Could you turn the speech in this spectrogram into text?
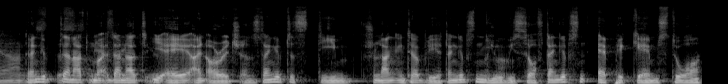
Ja, dann, das- gibt, das dann, hat, nervt dann hat. EA ein Origins, dann gibt es Steam, schon lange etabliert, dann gibt es einen Ubisoft, dann gibt es einen Epic Game Store,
